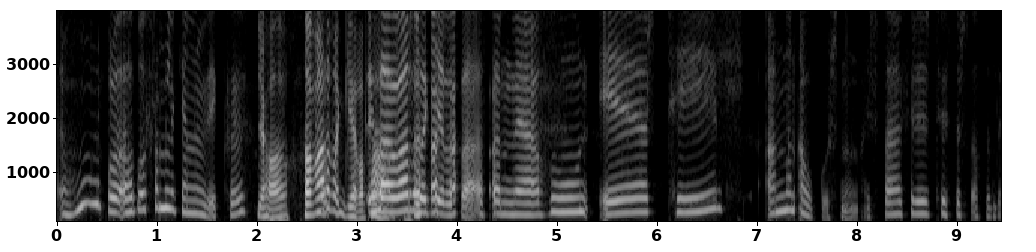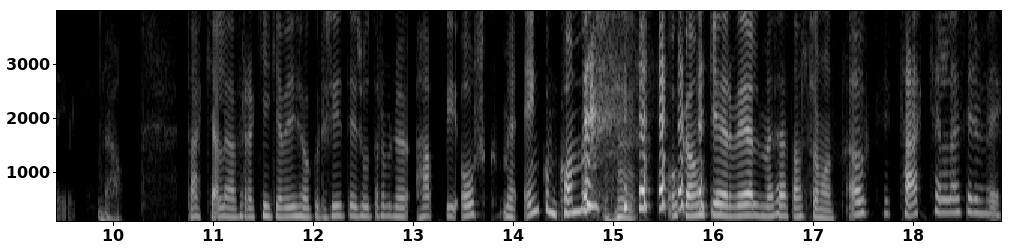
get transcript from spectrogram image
hún er búið, það er búið framleikja hann um viku. Já, það varð að gera það. Það varð að gera það. Þannig að hún er til annan ágúst núna í staðin fyrir 28. júli. Já. Takk kjærlega fyrir að kíkja við hjá okkur í síðdeis útrafinu Happy Ósk með engum komum og gangi er vel með þetta allt saman. Ok, takk hérlega fyrir mig.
